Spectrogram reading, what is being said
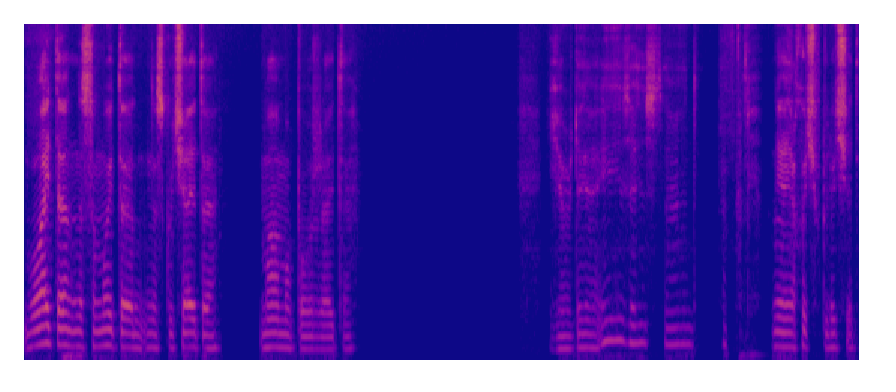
Бувайте, не сумуйте, не скучайте, маму поважайте. You're the easiest and... Ні, я хочу включити.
